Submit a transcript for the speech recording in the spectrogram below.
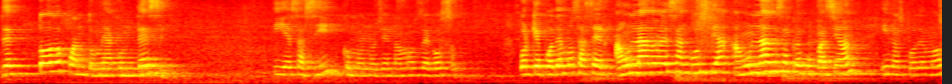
de todo cuanto me acontece. Y es así como nos llenamos de gozo. Porque podemos hacer a un lado esa angustia, a un lado esa preocupación y nos podemos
